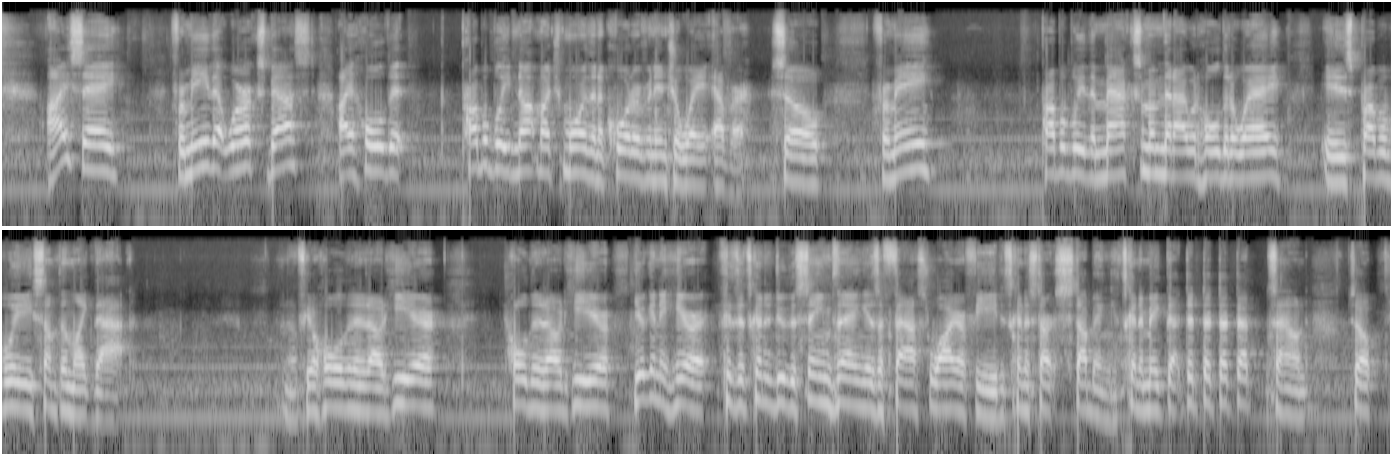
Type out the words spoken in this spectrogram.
I say, for me that works best, I hold it probably not much more than a quarter of an inch away ever. So for me, probably the maximum that I would hold it away is probably something like that. You know, if you're holding it out here, holding it out here, you're going to hear it because it's going to do the same thing as a fast wire feed. It's going to start stubbing. It's going to make that sound. So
